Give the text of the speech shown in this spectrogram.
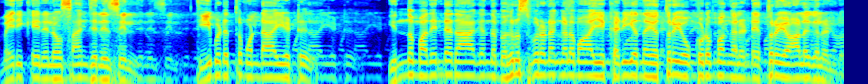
അമേരിക്കയിലെ ലോസ് ആഞ്ചലസിൽ തീപിടുത്തമുണ്ടായിട്ട് ഇന്നും അതിന്റെതാകുന്ന ബഹിർസ്ഫുരണങ്ങളുമായി കഴിയുന്ന എത്രയോ കുടുംബങ്ങളുണ്ട് എത്രയോ ആളുകളുണ്ട്.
